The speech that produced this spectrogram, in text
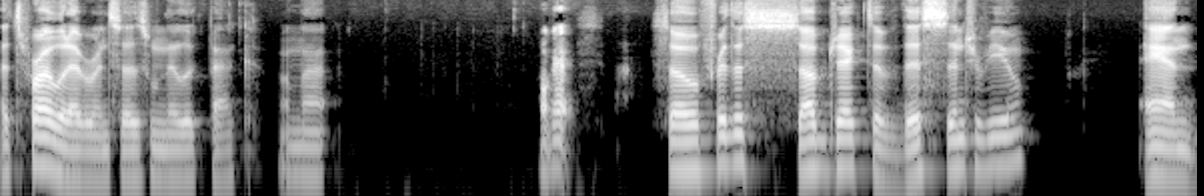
that's probably what everyone says when they look back on that. Okay. So, for the subject of this interview, and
